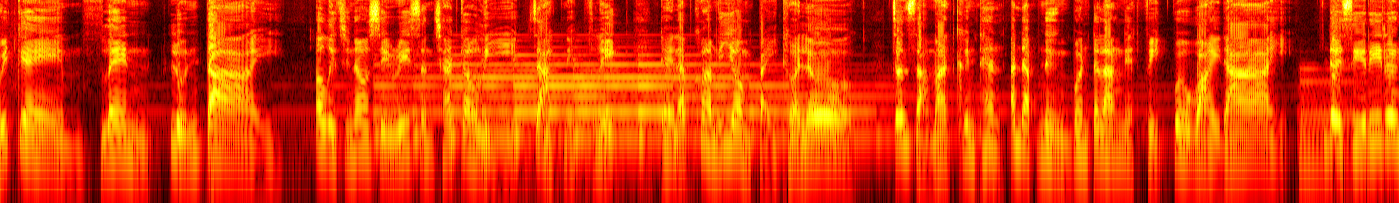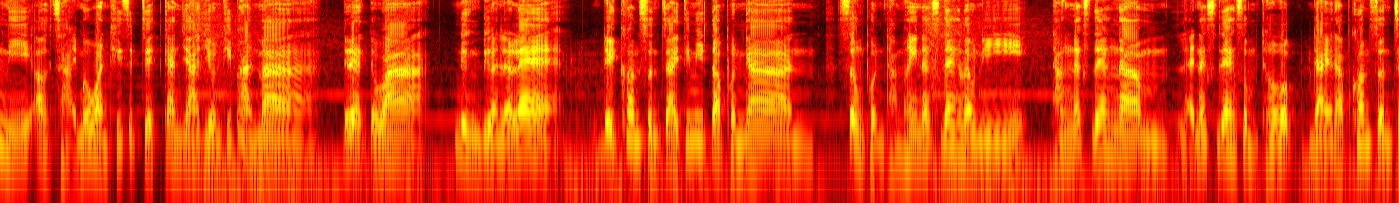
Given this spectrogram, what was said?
Squid Game เล่น หลุนตาย Original Series สัญชาติเกาหลีจาก Netflix ได้รับความนิยมไปทั่วโลก จนสามารถขึ้นแท่นอันดับหนึ่งบนตาราง Netflix Worldwide ได้ โดยซีรีส์เรื่องนี้ออกฉายเมื่อวันที่ 17 กันยายนที่ผ่านมาเรียกได้ว่า 1 เดือนแล้วแหละด้วยความสนใจที่มีต่อผลงาน ส่งผลทำให้นักแสดงเหล่านี้ ทั้งนักแสดงนำและนักแสดงสมทบได้รับความสนใจ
